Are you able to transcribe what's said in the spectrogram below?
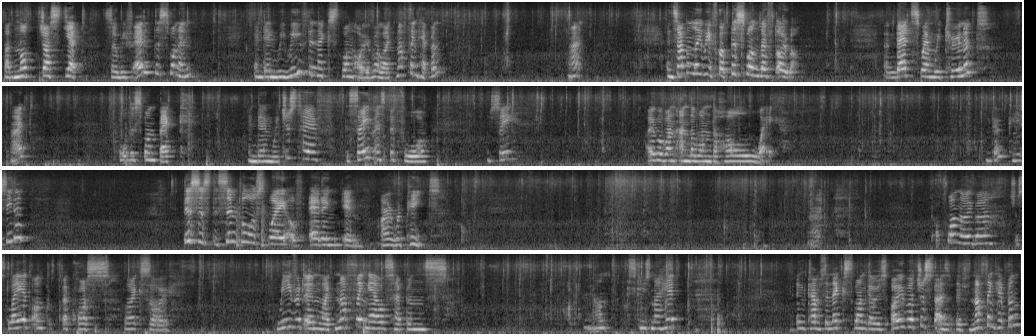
but not just yet. So we've added this one in, and then we weave the next one over like nothing happened. Right? And suddenly we've got this one left over. And that's when we turn it, right? Pull this one back, and then we just have the same as before, you see? Over one, under one the whole way. Go. Can you see that? This is the simplest way of adding in. I repeat. Right. Pop one over, just lay it on across like so. Weave it in like nothing else happens. Hang on, excuse my head. In comes the next one, goes over just as if nothing happened.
